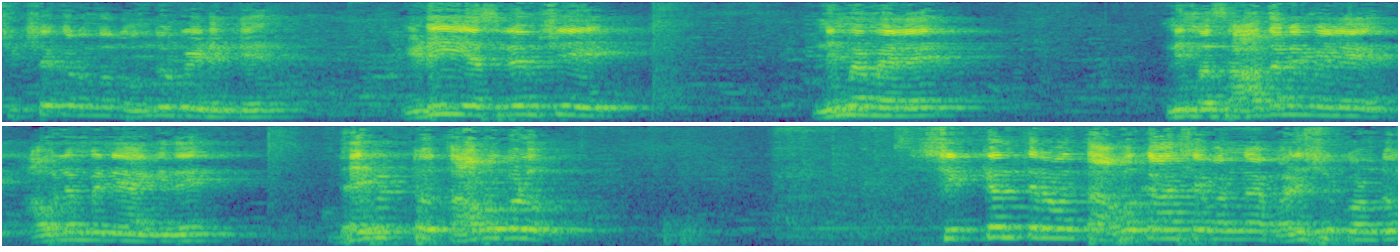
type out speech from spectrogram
ಶಿಕ್ಷಕರೊಂದೊಂದು ಒಂದು ಬೇಡಿಕೆ, ಇಡೀ ಎಸ್ ಎಂ ಸಿ ನಿಮ್ಮ ಮೇಲೆ, ನಿಮ್ಮ ಸಾಧನೆ ಮೇಲೆ ಅವಲಂಬನೆ ಆಗಿದೆ. ದಯವಿಟ್ಟು ತಾವುಗಳು ಸಿಕ್ಕಂತಿರುವಂತಹ ಅವಕಾಶವನ್ನ ಬಳಸಿಕೊಂಡು,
